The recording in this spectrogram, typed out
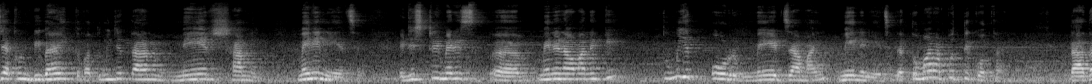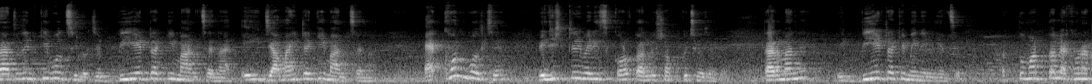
যে এখন বিবাহিত বা তুমি যে তার মেয়ের স্বামী, মেনে নিয়েছে। রেজিস্ট্রি ম্যারেজ মেনে নেওয়া মানে কি? তুমি ওর মেয়ের জামাই মেনে নিয়েছে। তোমার আপত্তি কোথায়? দাদা এতদিন কি বলছিল যে বিয়েটা কি মানছে না, এই জামাইটা কি মানছে না? এখন বলছে রেজিস্ট্রি ম্যারেজ করো তাহলে সব কিছু হয়ে যাবে। তার মানে এই বিয়েটাকে মেনে নিয়েছে। আর তোমার তাহলে এখন আর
